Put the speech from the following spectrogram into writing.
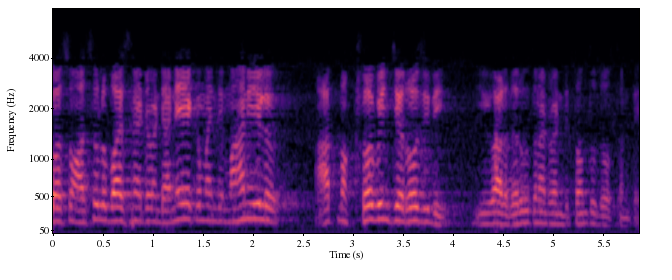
కోసం అసలు బాసినటువంటి అనేక మంది మహనీయులు ఆత్మ క్షోభించే రోజు ఇది. ఇవాళ జరుగుతున్నటువంటి తంతు చూస్తుంటే.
